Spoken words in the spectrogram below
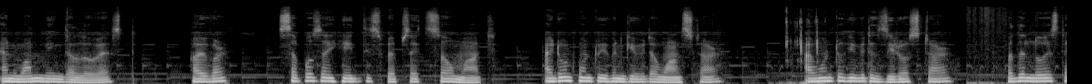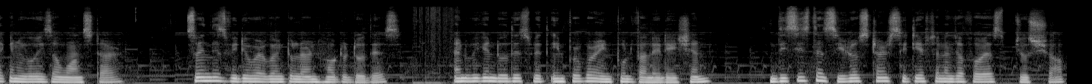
and 1 being the lowest. However, suppose I hate this website so much, I don't want to even give it a 1 star. I want to give it a 0 star, but the lowest I can go is a 1 star. So in this video we are going to learn how to do this and we can do this with improper input validation. This is the 0 star CTF challenge of OWASP Juice Shop.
